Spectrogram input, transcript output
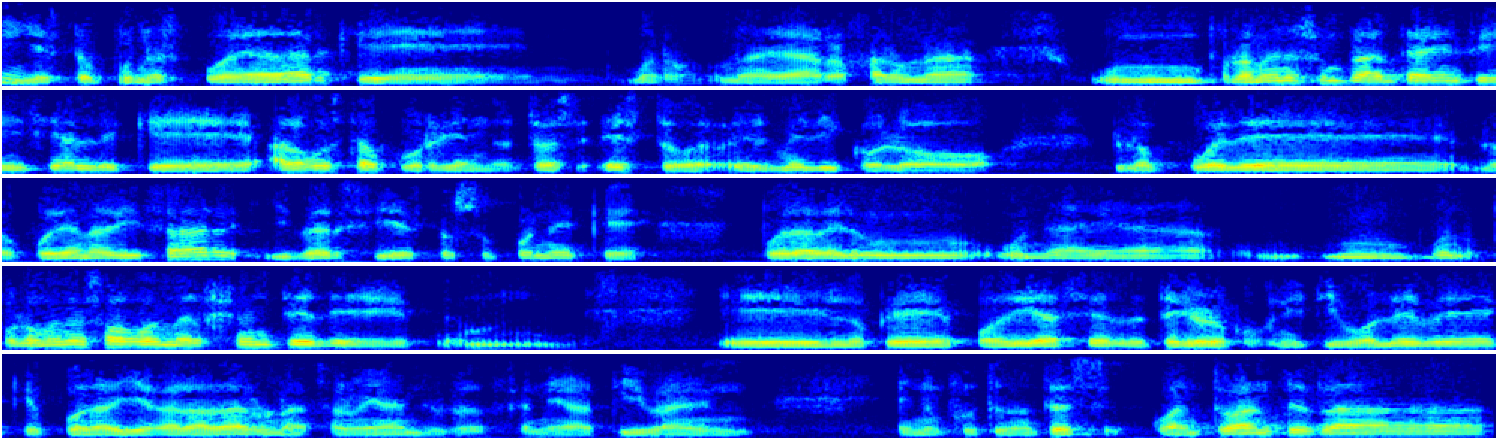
y esto pues nos puede dar que bueno una, arrojar una un, por lo menos un planteamiento inicial de que algo está ocurriendo. Entonces esto el médico lo lo puede lo puede analizar y ver si esto supone que puede haber un, una bueno por lo menos algo emergente de eh, lo que podría ser deterioro cognitivo leve que pueda llegar a dar una enfermedad neurodegenerativa en, en un futuro. Entonces cuanto antes la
